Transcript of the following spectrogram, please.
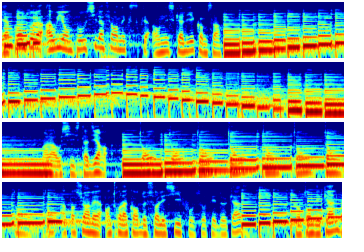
Et après ah oui, on peut aussi la faire en escalier comme ça. Attention, entre l'accord de sol et si, il faut sauter deux cases quand on décale.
